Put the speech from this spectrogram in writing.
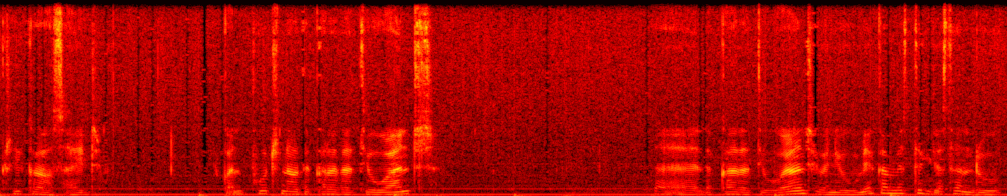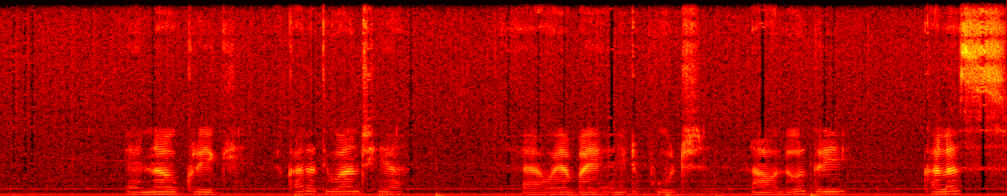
Click outside. You can put now the color that you want. Uh, the color that you want when you make a mistake just undo. And now click the color that you want here uh, whereby I need to put now those three colors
